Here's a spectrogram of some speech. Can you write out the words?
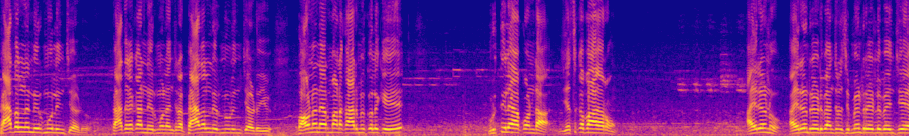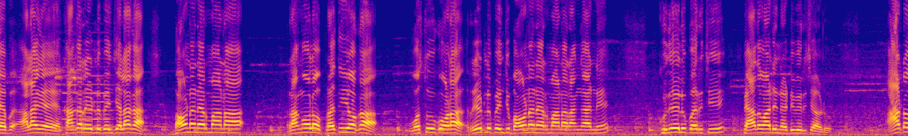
పేదల్ని నిర్మూలించాడు. పేదరికాన్ని నిర్మూలించిన పేదలను నిర్మూలించాడు. ఈ భవన నిర్మాణ కార్మికులకి వృత్తి లేకుండా ఇసుక భారం ఐరన్ ఐరన్ రేటు పెంచడం సిమెంట్ రేట్లు పెంచి అలాగే కంకర రేట్లు పెంచి అలాగా భవన నిర్మాణ రంగంలో ప్రతి ఒక్క వస్తువు కూడా రేట్లు పెంచి భవన నిర్మాణ రంగాన్ని కుదేలు పరిచి పేదవాడిని అడ్డు విరిచాడు ఆటో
